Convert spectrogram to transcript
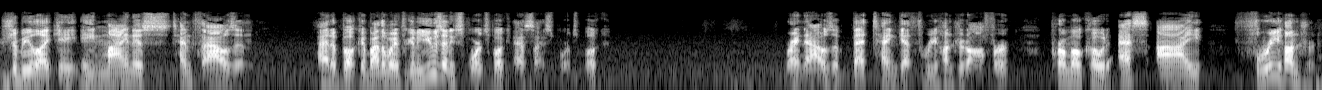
should be like a, a minus ten thousand at a book. And by the way, if you're going to use any sports book, SI Sports Book, right now is a bet ten get three hundred offer. Promo code SI three hundred.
